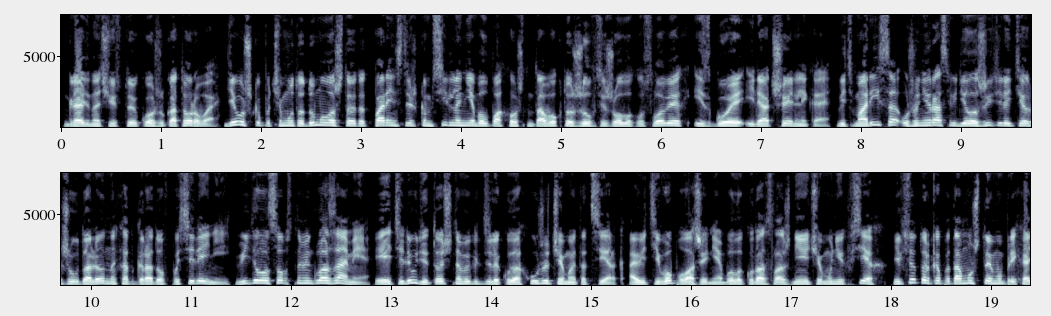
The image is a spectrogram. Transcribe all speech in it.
глядя на чистую кожу которого, девушка почему-то думала, что этот парень слишком сильно не был похож на того, кто жил в тяжелых условиях изгоя или отшельника. Ведь Мариса уже не раз видела жителей тех же удаленных от городов поселений, видела собственными глазами, и эти люди точно выглядели куда хуже, чем этот серк, а ведь его положение было куда сложнее, чем у них всех. И все только потому, что ему приходилось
